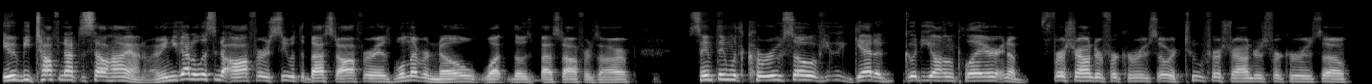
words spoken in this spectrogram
it would be tough not to sell high on him. I mean, you got to listen to offers, see what the best offer is. We'll never know what those best offers are. Same thing with Caruso. If you could get a good young player and a first rounder for Caruso or two first rounders for Caruso,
